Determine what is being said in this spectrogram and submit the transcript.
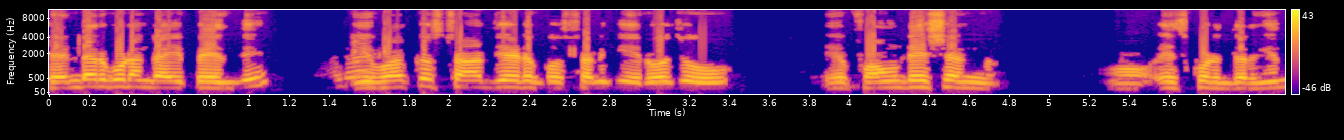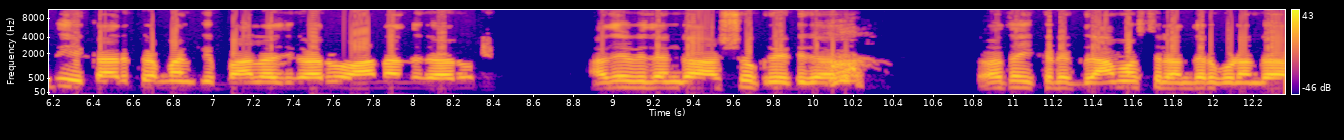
టెండర్ కూడా ఇంకా అయిపోయింది. ఈ వర్క్ స్టార్ట్ చేయడం కోసానికి ఈరోజు ఈ ఫౌండేషన్ వేసుకోవడం జరిగింది. ఈ కార్యక్రమానికి బాలాజీ గారు ఆనంద్ గారు అదే విధంగా అశోక్ రెడ్డి గారు తర్వాత ఇక్కడ గ్రామస్తులందరూ కూడా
